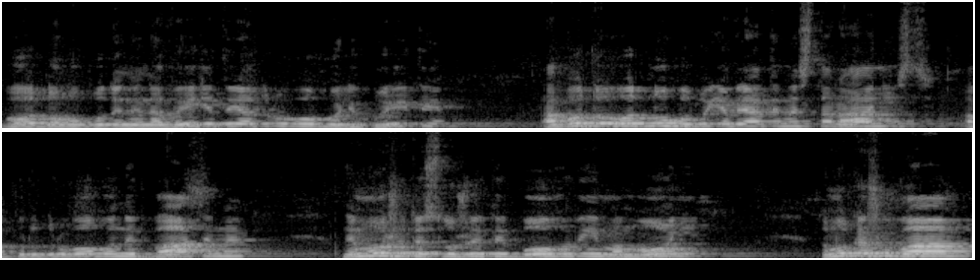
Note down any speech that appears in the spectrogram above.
бо одного буде ненавидіти, а другого любити, або до одного виявлятиме старанність, а про другого не дбатиме. Не можете служити Богові і мамоні. Тому кажу вам,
